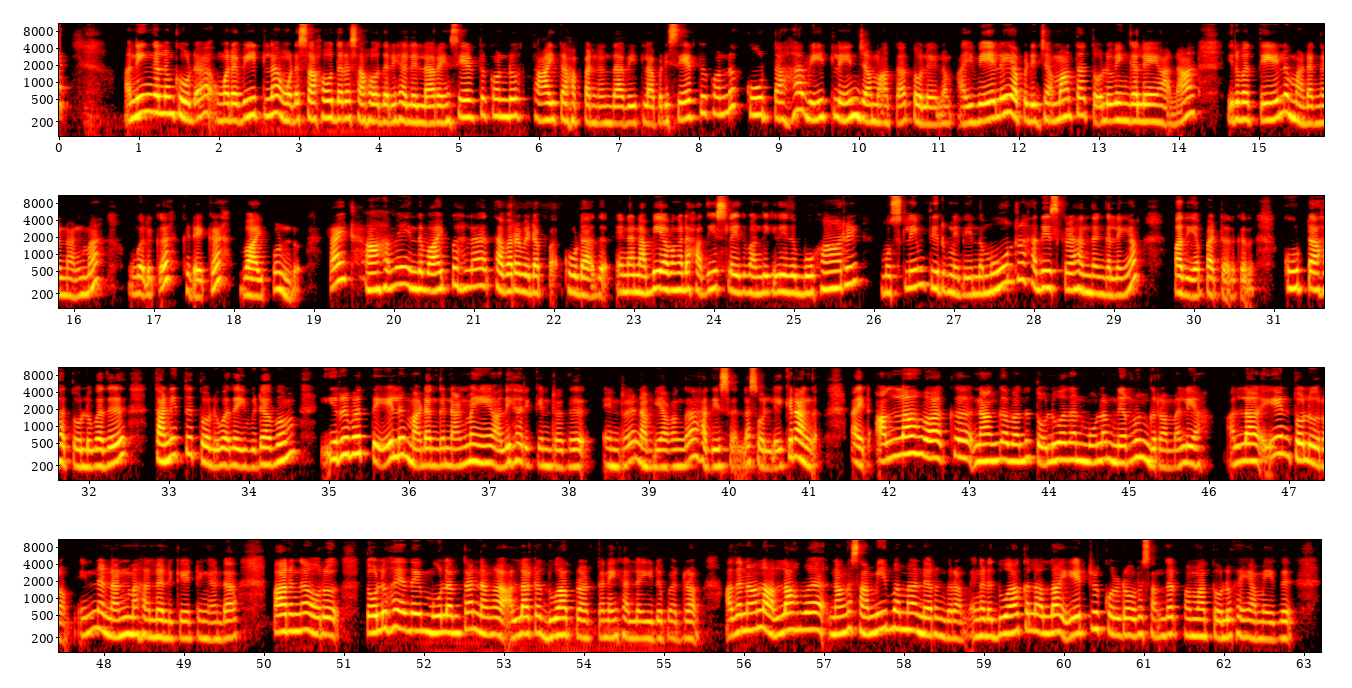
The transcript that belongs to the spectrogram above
நீங்களும் கூட உங்களோட வீட்டில் உங்களோட சகோதர சகோதரிகள் எல்லாரையும் சேர்த்து கொண்டு தாய் தகப்பன் இருந்தால் வீட்டில் அப்படி சேர்த்து கொண்டு கூட்டாக வீட்லேயும் ஜமாத்தா தொழிலும். ஐவேளை அப்படி ஜமாத்தா தொழுவீங்களே ஆனால் இருபத்தேழு மடங்கு நன்மை உங்களுக்கு கிடைக்க வாய்ப்பு உண்டு ரைட் ஆகவே இந்த வாய்ப்புகளை தவற விடக்கூடாது. ஏன்னா நபி அவங்களோட ஹதீஸில் இது வந்துக்குது. இது புகாரி முஸ்லீம் திருமிதி. இந்த மூன்று ஹதீஸ் கிரகந்தங்களையும் பதியப்பட்டிருக்குது கூட்டாக தொழுவது தனித்து தொழுவதை விடவும் இருபத்தேழு மடங்கு நன்மையை அதிகரிக்கின்றது என்று நம்பி அவங்க ஹதீஸில் சொல்லிக்கிறாங்க. ரைட் அல்லாஹ்வாக்கு நாங்கள் வந்து தொழுவதன் மூலம் நெருங்குறோம் இல்லையா? அல்லாஹ் ஏன் தொழுகிறோம்? என்ன நன்மைகள்னு கேட்டிங்கண்டா பாருங்கள் ஒரு தொழுகை மூலம் தான் நாங்கள் அல்லாட்ட துவா பிரார்த்தனைகளில் ஈடுபடுறோம். அதனால் அல்லாஹ்வை நாங்கள் சமீபமாக நெருங்குறோம் எங்களோட துவாக்கள் எல்லாம் ஏற்றுக்கொள்கிற ஒரு சந்தர்ப்பமாக தொழுகை அமையுது.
